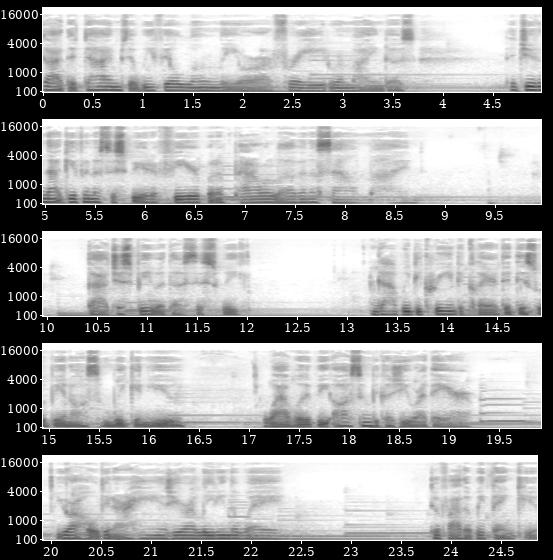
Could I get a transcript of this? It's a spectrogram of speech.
God, the times that we feel lonely or are afraid, remind us that you've not given us the spirit of fear, but of power, love, and a sound mind. God, just be with us this week. God, we decree and declare that this will be an awesome week in you. Why will it be awesome? Because you are there. You are holding our hands. You are leading the way. So, Father, we thank you.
